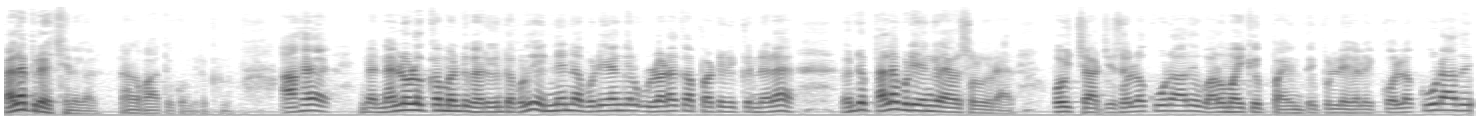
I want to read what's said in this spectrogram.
பல பிரச்சனைகள் நாங்கள் பார்த்துக் கொண்டிருக்கணும் ஆக இந்த நல்லொழுக்கம் என்று வருகின்ற பொழுது என்னென்ன விடயங்கள் உள்ளடக்கப்பட்டிருக்கின்றன என்று பல விடயங்களை அவர் சொல்கிறார். பொய்ச்சாட்சி சொல்லக்கூடாது வறுமைக்கு பயந்து பிள்ளைகளை கொல்லக்கூடாது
